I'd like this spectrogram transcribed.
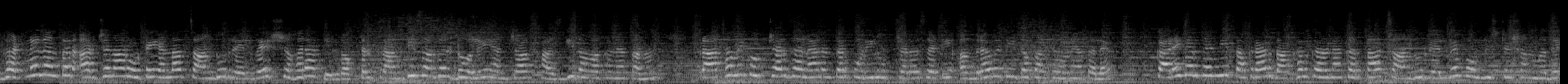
घटनेनंतर अर्चना रोटे यांना चांदूर रेल्वे शहरातील डॉक्टर क्रांतीसागर ढोले यांच्या खासगी दवाखान्यात आणून प्राथमिक उपचार झाल्यानंतर पुढील उपचारासाठी अमरावती इथं पाठवण्यात आले कार्यकर्त्यांनी तक्रार दाखल करण्याकरता चांदूर रेल्वे पोलीस स्टेशनमध्ये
